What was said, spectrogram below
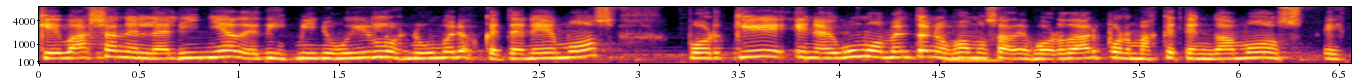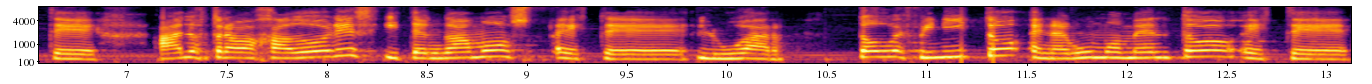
que vayan en la línea de disminuir los números que tenemos, porque en algún momento nos vamos a desbordar por más que tengamos este, a los trabajadores y tengamos este, lugar todo es finito, en algún momento este,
